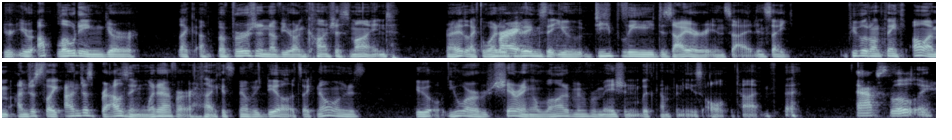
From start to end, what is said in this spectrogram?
You're you're uploading your like a, a version of your unconscious mind right? Like, what are the things that you deeply desire inside? It's like people don't think, oh, I'm I'm just like I'm just browsing, whatever. Like it's no big deal. It's like no, it's you you are sharing a lot of information with companies all the time. Absolutely.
